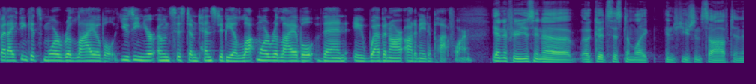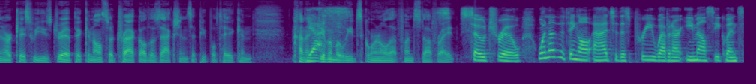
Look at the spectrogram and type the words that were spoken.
but I think it's more reliable. Using your own system tends to be a lot more reliable reliable than a webinar automated platform. Yeah, and if you're using a, a good system like Infusionsoft, and in our case we use Drip, it can also track all those actions that people take and kind of yes. give them a lead score and all that fun stuff, right? So true. One other thing I'll add to this pre webinar email sequence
